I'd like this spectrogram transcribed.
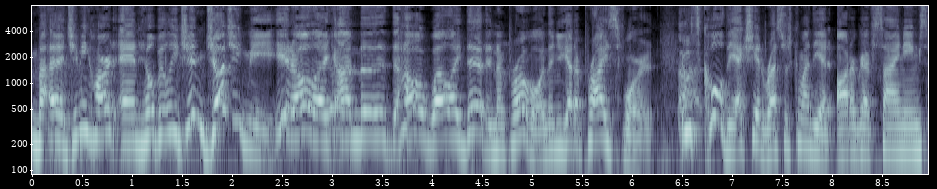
my, uh, Jimmy Hart and Hillbilly Jim judging me, you know, like on the how well I did in a promo, and then you got a prize for it. It was cool. They actually had wrestlers come on. They had autograph signings.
